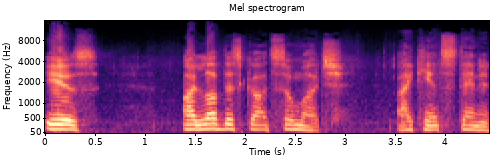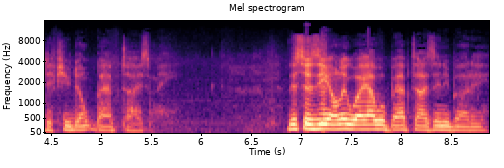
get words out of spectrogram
is I love this God so much, I can't stand it if you don't baptize me. This is the only way I will baptize anybody.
